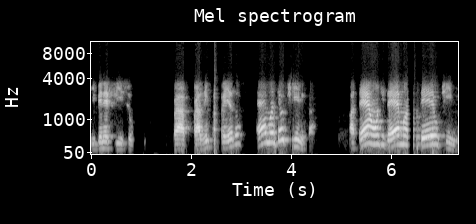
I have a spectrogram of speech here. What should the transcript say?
e benefício para as empresas é manter o time, cara. Até onde der, manter o time.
